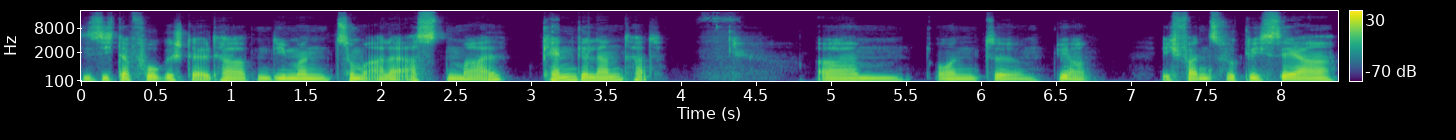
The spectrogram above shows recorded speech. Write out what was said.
die sich da vorgestellt haben, die man zum allerersten Mal kennengelernt hat. Ähm, und äh, ja, ich fand es wirklich sehr,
